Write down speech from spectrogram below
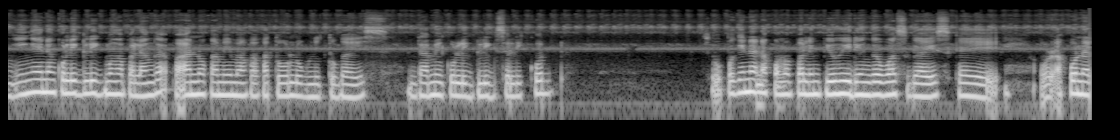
Ang ingay ng kuliglig mga palangga, paano kami makakatulog nito guys? Ang daming kuliglig sa likod. So pag inan ako mapalimpyuhi din gawas guys kay or ako na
